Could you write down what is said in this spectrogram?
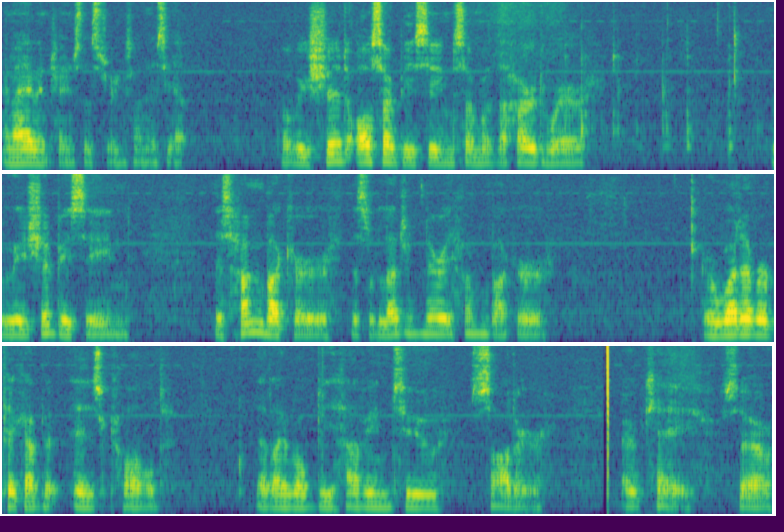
And I haven't changed the strings on this yet. But we should also be seeing some of the hardware. We should be seeing this humbucker, this legendary humbucker or whatever pickup it is called that I will be having to solder. Okay, so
